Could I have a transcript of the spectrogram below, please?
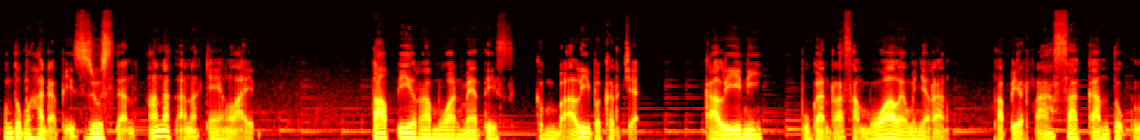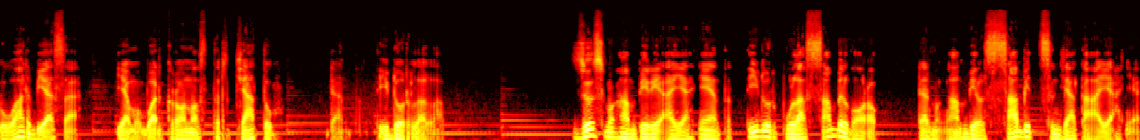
untuk menghadapi Zeus dan anak-anaknya yang lain. Tapi ramuan Metis kembali bekerja. Kali ini bukan rasa mual yang menyerang, tapi rasa kantuk luar biasa yang membuat Kronos terjatuh dan tertidur lelap. Zeus menghampiri ayahnya yang tertidur pula sambil ngorok dan mengambil sabit senjata ayahnya.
